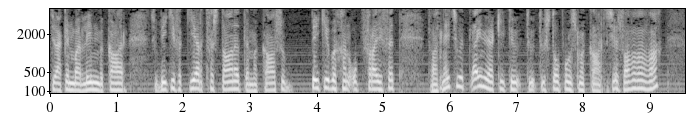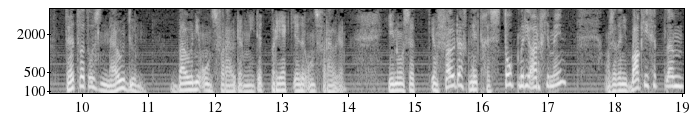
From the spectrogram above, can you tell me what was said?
toe ek en Marlene mekaar so bietjie verkeerd verstaan het en mekaar so bietjie begin opvryf het Dit was net so 'n klein rukkie toe toe toe stop ons mekaar. Toe sê ons wag wag wag. Dit wat ons nou doen, bou nie ons verhouding nie. Dit breek eerder ons verhouding. En ons het eenvoudig net gestop met die argument. Ons het in die bakkie geklim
